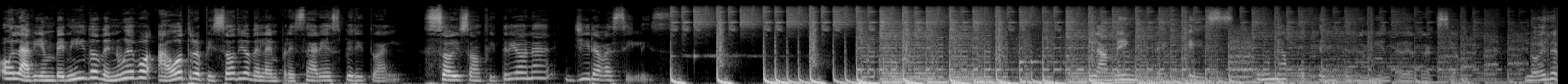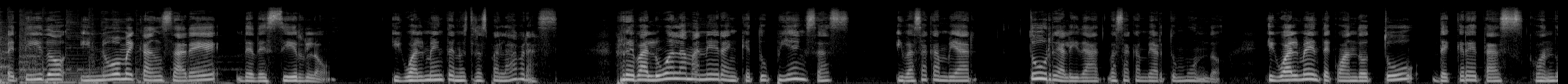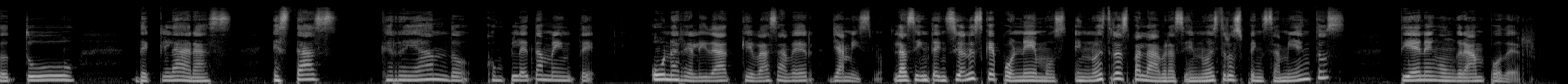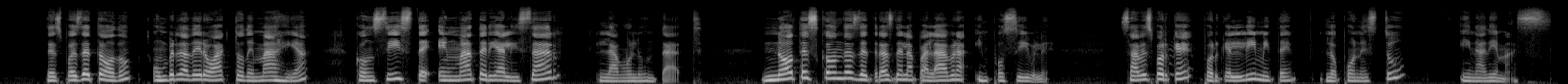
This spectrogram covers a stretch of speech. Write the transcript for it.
Hola, bienvenido de nuevo a otro episodio de La Empresaria Espiritual. Soy su anfitriona, Gira Basilis. La mente es una potente herramienta de atracción. Lo he repetido y no me cansaré de decirlo. Igualmente nuestras palabras. Revalúa la manera en que tú piensas y vas a cambiar tu realidad, vas a cambiar tu mundo. Igualmente, cuando tú decretas, cuando tú declaras, estás creando completamente una realidad que vas a ver ya mismo. Las intenciones que ponemos en nuestras palabras y en nuestros pensamientos tienen un gran poder. Después de todo, un verdadero acto de magia consiste en materializar la voluntad. No te escondas detrás de la palabra imposible. ¿Sabes por qué? Porque el límite lo pones tú y nadie más.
